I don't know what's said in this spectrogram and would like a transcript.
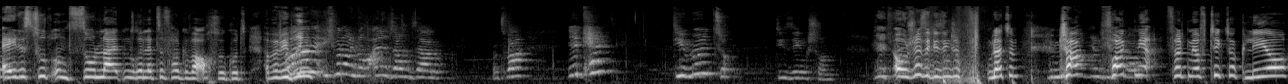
Ey, das tut uns so leid. Unsere letzte Folge war auch so kurz. Aber wir Aber bringen. ich will euch noch eine Sache sagen. Und zwar, ihr kennt die Müllzone. Die singen schon. Oh, scheiße, die singen schon. Leute, ciao. Folgt mir, folgt mir auf TikTok. Leo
